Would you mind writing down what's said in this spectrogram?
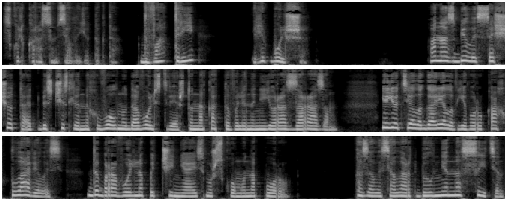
Сколько раз он взял ее тогда? Два? Три? Или больше? Она сбилась со счета от бесчисленных волн удовольствия, что накатывали на нее раз за разом. Ее тело горело в его руках, плавилось, добровольно подчиняясь мужскому напору. Казалось, Аларт был ненасытен.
